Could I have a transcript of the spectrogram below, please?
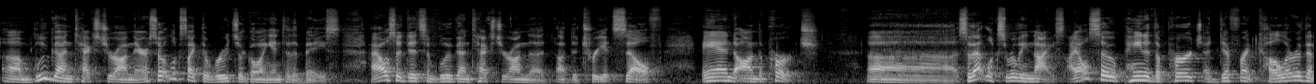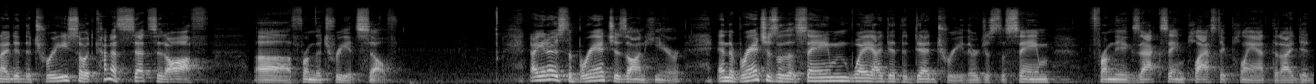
um, glue gun texture on there, so it looks like the roots are going into the base. I also did some glue gun texture on the, uh, the tree itself and on the perch. Uh, so that looks really nice. I also painted the perch a different color than I did the tree, so it kind of sets it off uh, from the tree itself. Now you notice the branches on here, and the branches are the same way I did the dead tree. They're just the same from the exact same plastic plant that I did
